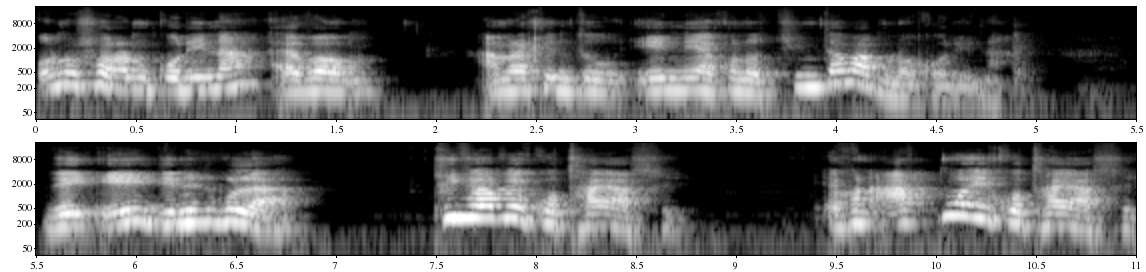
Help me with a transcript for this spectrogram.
অনুসরণ করি না এবং আমরা কিন্তু এ নিয়ে কোনো চিন্তা ভাবনা করি না। যে এই জিনিসগুলা কীভাবে কোথায় আসে? এখন আত্মাই কোথায় আসে?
